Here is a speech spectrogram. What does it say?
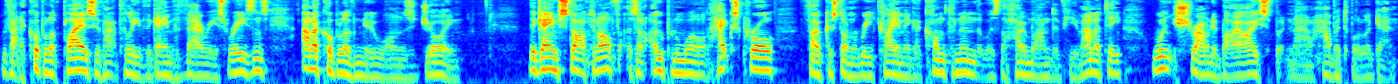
We've had a couple of players who've had to leave the game for various reasons and a couple of new ones join. The game started off as an open world hex crawl focused on reclaiming a continent that was the homeland of humanity, once shrouded by ice but now habitable again.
